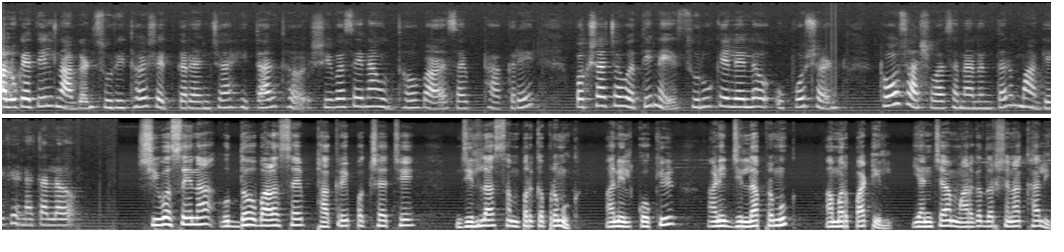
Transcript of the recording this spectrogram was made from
तालुक्यातील नागणसूर इथं शेतकऱ्यांच्या हितार्थ शिवसेना उद्धव बाळासाहेब ठाकरे पक्षाच्या वतीने सुरू केलेलं उपोषण ठोस आश्वासनानंतर मागे घेण्यात आलं. शिवसेना उद्धव बाळासाहेब ठाकरे पक्षाचे जिल्हा संपर्क प्रमुख अनिल कोकीळ आणि जिल्हा प्रमुख अमर पाटील यांच्या मार्गदर्शनाखाली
